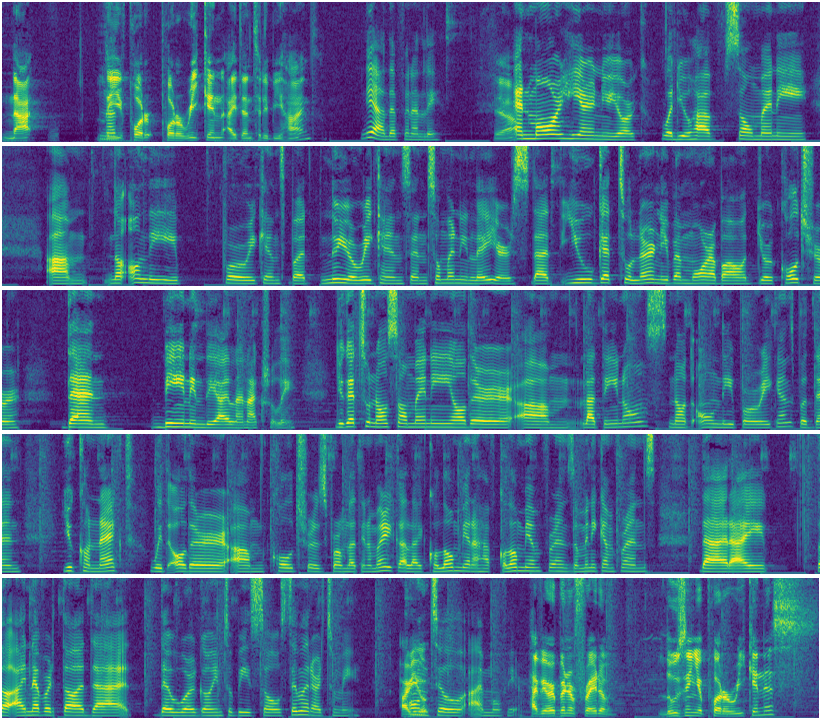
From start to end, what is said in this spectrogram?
not Not- leave Puerto, Puerto Rican identity behind? Yeah, definitely. Yeah. and more here in New York, where you have so many, um, not only Puerto Ricans but New Yorkers and so many layers that you get to learn even more about your culture than being in the island. Actually, you get to know so many other um, Latinos, not only Puerto Ricans, but then you connect with other um, cultures from Latin America, like Colombian. I have Colombian friends, Dominican friends that I thought I never thought that they were going to be so similar to me Are you until I moved here. have you ever been afraid of losing your Puerto Ricanness?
